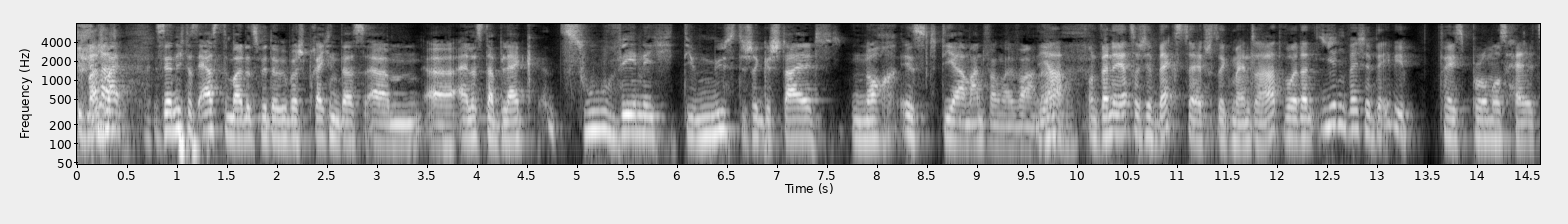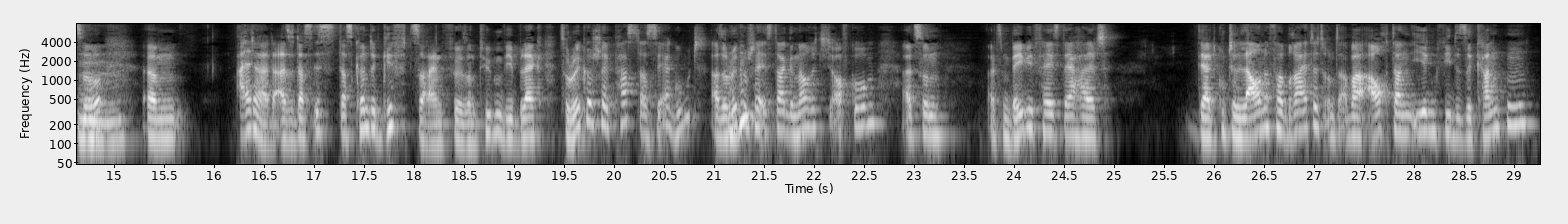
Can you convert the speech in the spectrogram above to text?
Ich meine meine, halt- es ist ja nicht das erste Mal, dass wir darüber sprechen, dass ähm, äh, Alistair Black zu wenig die mystische Gestalt noch ist, die er am Anfang mal war. Ne? ja. Und wenn er jetzt solche Backstage-Segmente hat, wo er dann irgendwelche Babyface-Promos hält, so, Mhm. ähm, Alter, also das ist, das könnte Gift sein für so einen Typen wie Black. Zu Ricochet passt das sehr gut. Also Ricochet ist da genau richtig aufgehoben, als so ein, als ein Babyface, der halt, der halt gute Laune verbreitet und aber auch dann irgendwie diese Kanten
